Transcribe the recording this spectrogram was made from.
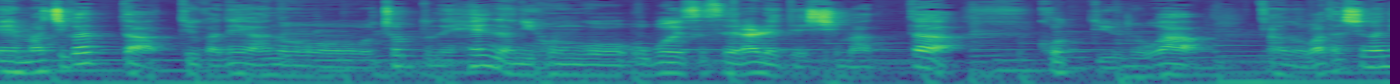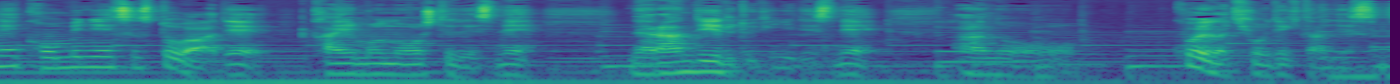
えー、間違ったっていうかね、あのー、ちょっとね、変な日本語を覚えさせられてしまった子っていうのは、あの、私がね、コンビニエンスストアで買い物をしてですね、並んでいる時にですね、あの声が聞こえてきたんです。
